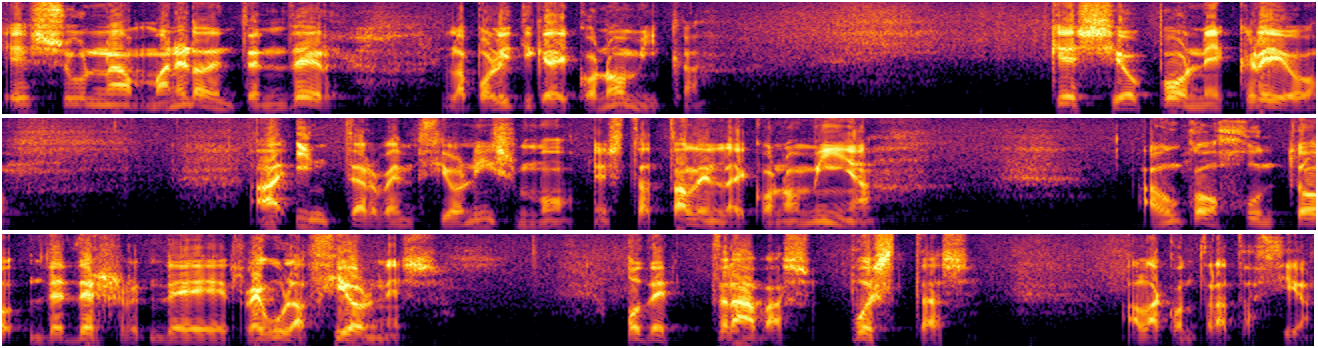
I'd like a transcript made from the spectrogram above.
es una manera de entender la política económica que se opone, creo, a intervencionismo estatal en la economía, a un conjunto de, regulaciones o de trabas puestas a la contratación.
